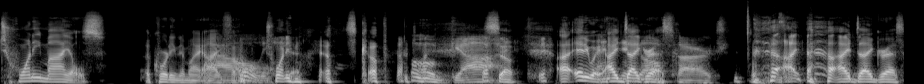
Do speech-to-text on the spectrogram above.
twenty miles according to my wow. iPhone. Holy 20 shit. miles covered. Oh God. So uh, anyway, I, I digress. I, I digress.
